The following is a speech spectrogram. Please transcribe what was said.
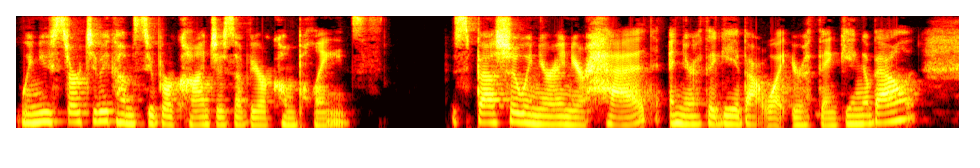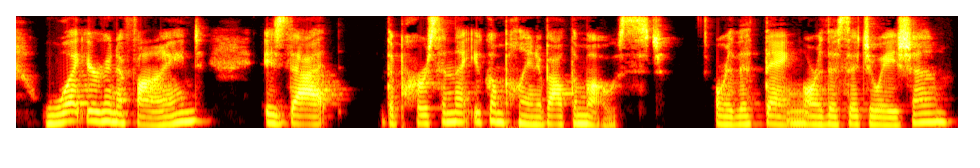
when you start to become super conscious of your complaints especially when you're in your head and you're thinking about what you're thinking about what you're going to find is that the person that you complain about the most, or the thing or the situation,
